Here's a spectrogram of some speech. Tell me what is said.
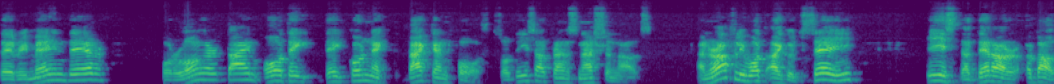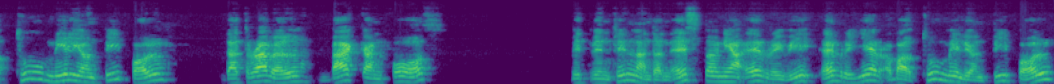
They remain there for longer time, or they they connect back and forth. So these are transnationals. And roughly what I could say is that there are about two million people that travel back and forth between Finland and Estonia every week, every year, about 2 million people.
